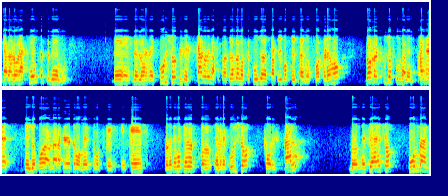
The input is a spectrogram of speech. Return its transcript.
la valoración que tenemos de, los recursos, del estado de la situación de los recursos del Pacífico que tenemos. tenemos dos recursos fundamentales que yo puedo hablar aquí en este momento, porque que es lo que tiene que ver con el recurso forestal, donde se ha hecho una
